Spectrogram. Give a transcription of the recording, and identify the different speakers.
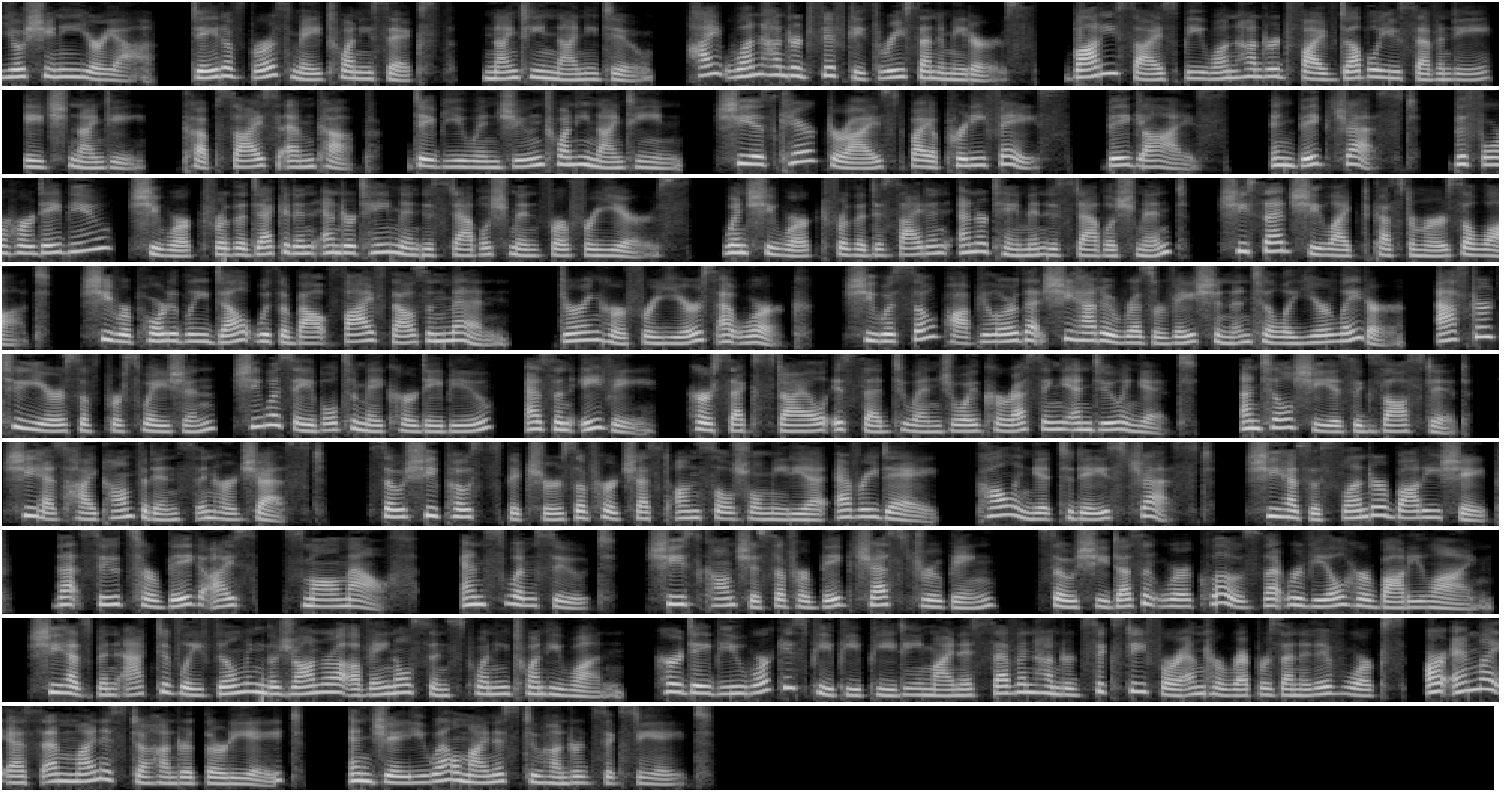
Speaker 1: Yoshine Yuria. Date of birth May 26, 1992. Height 153 centimeters. Body size B105W70, H90. Cup size M cup. Debut in June 2019. She is characterized by a pretty face, big eyes, and big chest. Before her debut, she worked for the Decadent Entertainment Establishment for four years. When she worked for the Decadent Entertainment Establishment, she said she liked customers a lot. She reportedly dealt with about 5,000 men. During her four years at work, she was so popular that she had a reservation until a year later. After two years of persuasion, she was able to make her debut as an AV. Her sex style is said to enjoy caressing and doing it until she is exhausted. She has high confidence in her chest, so she posts pictures of her chest on social media every day, calling it today's chest. She has a slender body shape that suits her big eyes, small mouth, and swimsuit. She's conscious of her big chest drooping, so she doesn't wear clothes that reveal her body line. She has been actively filming the genre of anal since 2021. Her debut work is PPPD-764 and her representative works are MISM-238 and JUL-268.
